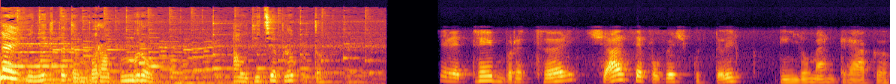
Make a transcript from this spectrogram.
ai venit pe Tempora.ro! Audiție plăcută! Cele trei brățări și alte povești cu tâlc din lumea întreagă.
